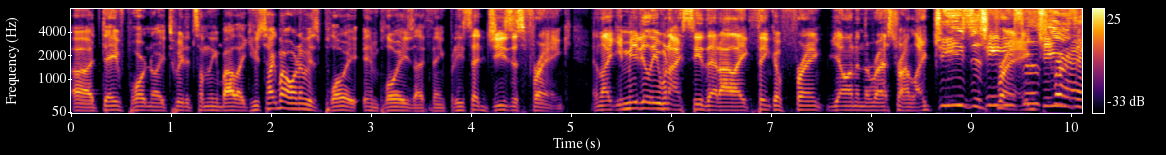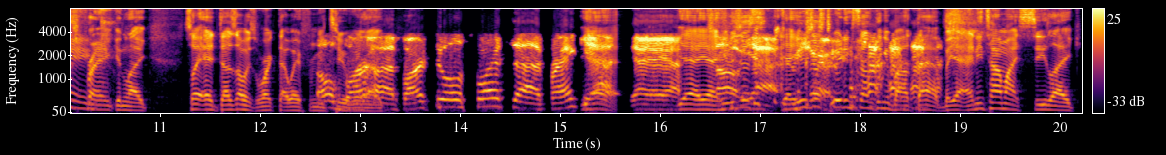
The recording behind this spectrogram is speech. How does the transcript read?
uh, Dave Portnoy tweeted something about like he was talking about one of his ploy- employees, I think, but he said Jesus Frank, and like immediately when I see that, I like think of Frank yelling in the restaurant like Jesus, Frank, Jesus Jesus Frank." Frank. and like so it does always work that way for me Oh, too. bar, like, uh, Barstool Sports, uh, Frank. Yeah, yeah, yeah, yeah. yeah, yeah. He Oh, was just yeah, yeah, he for was just sure. tweeting something about that. But yeah, anytime I see like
